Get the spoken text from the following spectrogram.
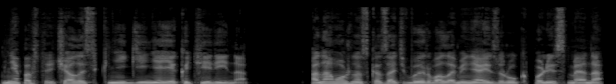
мне повстречалась княгиня Екатерина. Она, можно сказать, вырвала меня из рук полисмена,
